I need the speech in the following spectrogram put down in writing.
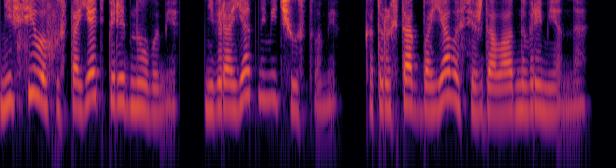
не в силах устоять перед новыми, невероятными чувствами, которых так боялась и ждала одновременно.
